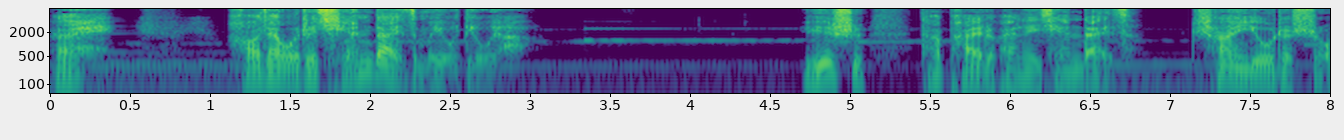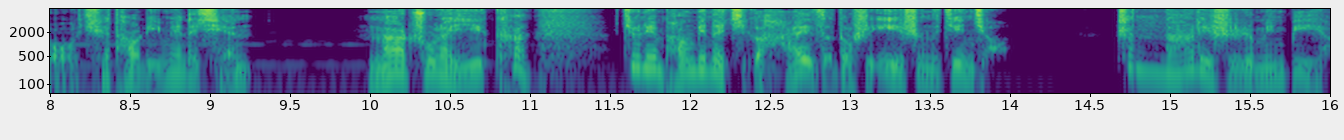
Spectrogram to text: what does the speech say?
哎，好在我这钱袋子没有丢呀。”于是他拍了拍那钱袋子，颤悠着手去掏里面的钱，拿出来一看，就连旁边的几个孩子都是一声的尖叫：“这哪里是人民币呀？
